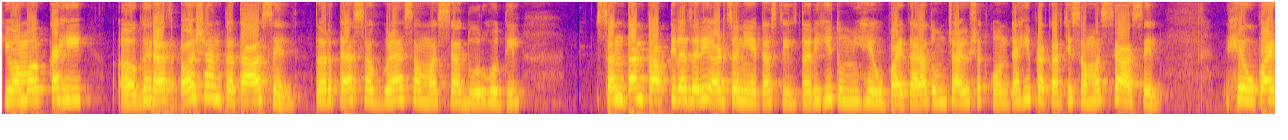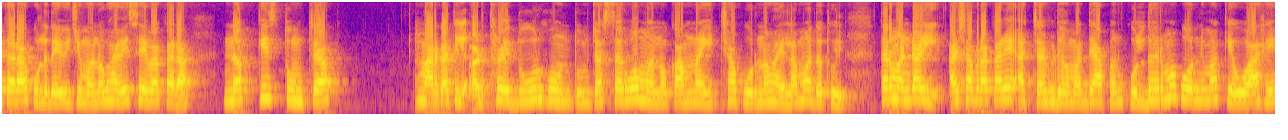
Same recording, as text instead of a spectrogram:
किंवा मग काही घरात अशांतता असेल तर त्या सगळ्या समस्या दूर होतील. संतान प्राप्तीला जरी अडचणी येत असतील तरीही तुम्ही हे उपाय करा. तुमच्या आयुष्यात कोणत्याही प्रकारची समस्या असेल हे उपाय करा. कुलदेवीची मनोभावी सेवा करा. नक्कीच तुमच्या मार्गातील अडथळे दूर होऊन तुमच्या सर्व मनोकामना इच्छा पूर्ण व्हायला मदत होईल. तर मंडळी अशा प्रकारे आजच्या व्हिडिओमध्ये आपण कुलधर्म पौर्णिमा केव्हा आहे?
